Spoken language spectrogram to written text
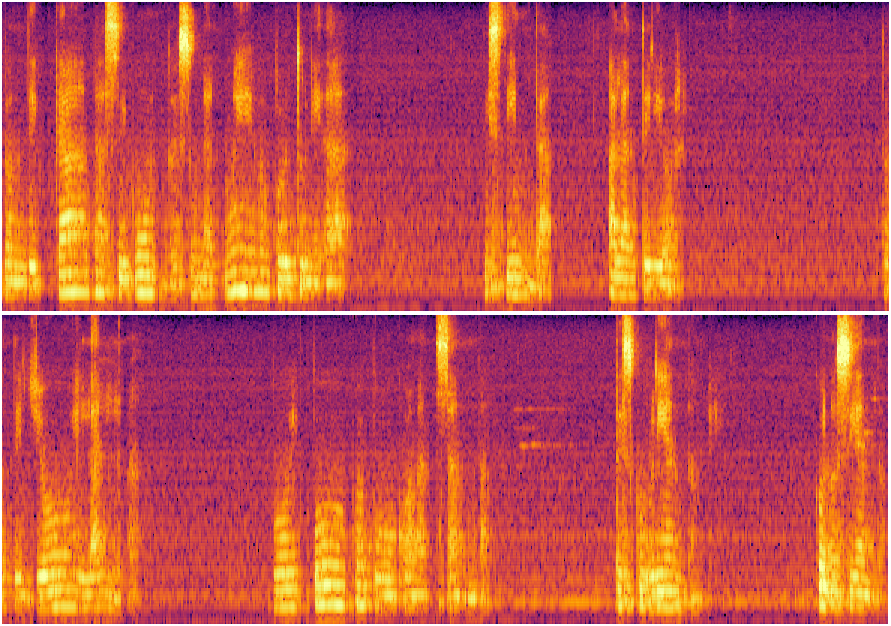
donde cada segundo es una nueva oportunidad distinta a la anterior, donde yo, el alma, voy poco a poco avanzando, descubriéndome, conociéndome.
